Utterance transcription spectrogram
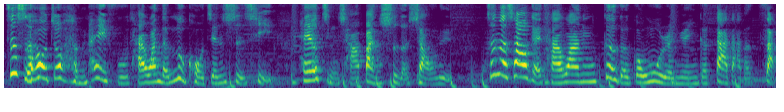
这时候就很佩服台湾的路口监视器，还有警察办事的效率，真的是要给台湾各个公务人员一个大大的赞。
